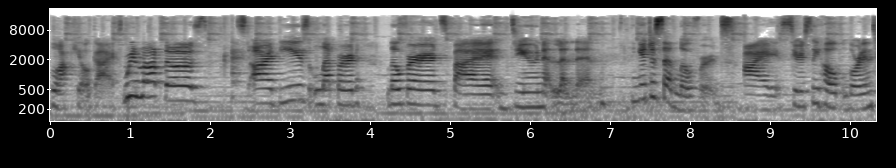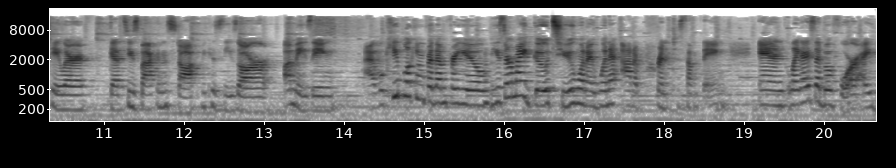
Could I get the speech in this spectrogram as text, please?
block heel guy. We love those! Next are these leopard loafers by Dune London. I think it just said loafers. I seriously hope Lord & Taylor gets these back in stock because these are amazing. I will keep looking for them for you. These are my go-to when I want to add a print to something. And like I said before, I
